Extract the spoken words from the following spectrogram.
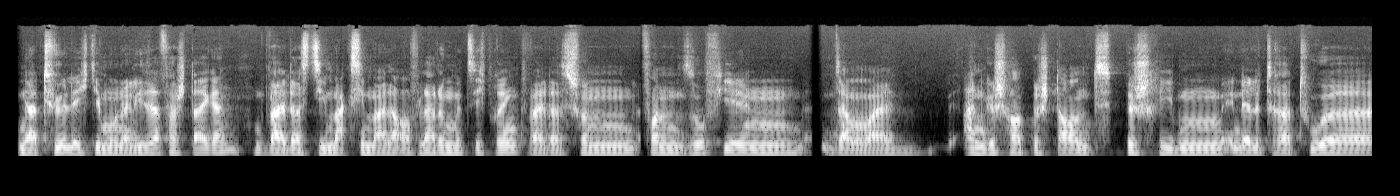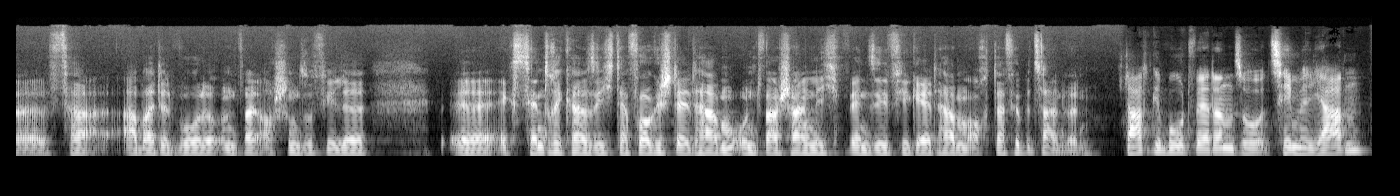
natürlich die Mona Lisa versteigern, weil das die maximale Aufladung mit sich bringt, weil das schon von so vielen, sagen wir mal, angeschaut, bestaunt, beschrieben, in der Literatur äh, verarbeitet wurde und weil auch schon so viele äh, Exzentriker sich da vorgestellt haben und wahrscheinlich, wenn sie viel Geld haben, auch dafür bezahlen würden. Startgebot wäre dann so 10 Milliarden?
